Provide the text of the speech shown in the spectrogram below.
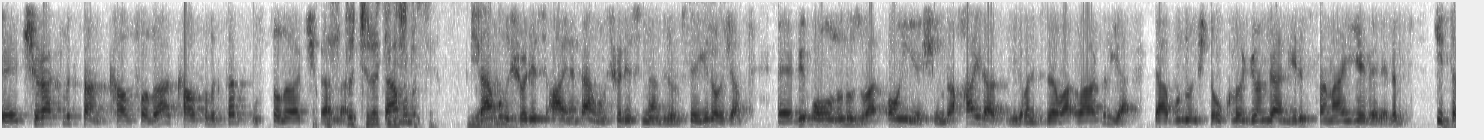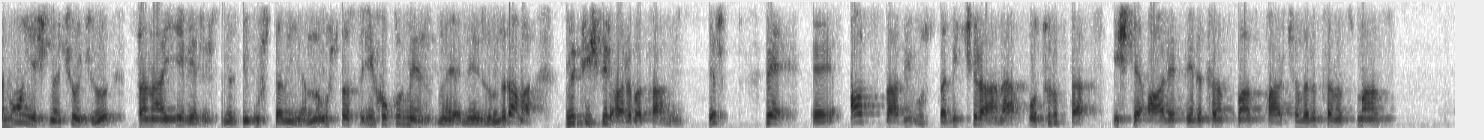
e, çıraklıktan kalfalığa, kalfalıktan ustalığa çıkarlar. Usta çırak ben ilişkisi. Bunu, ben bunu şöylesi, aynen ben bunu şöylesinden biliyorum sevgili hocam. Ee, bir oğlunuz var 10 yaşında hayraz diyelim hani bize vardır ya ya bunu işte okula göndermeyelim sanayiye verelim. Cidden 10 yaşında çocuğu sanayiye verirsiniz bir ustanın yanına. Ustası ilkokul mezunu, mezundur ama müthiş bir araba tamircisidir. Ve e, asla bir usta bir çırağına oturup da işte aletleri tanıtmaz, parçaları tanıtmaz.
